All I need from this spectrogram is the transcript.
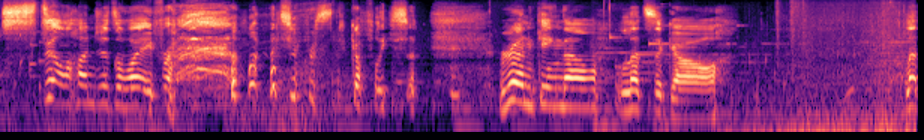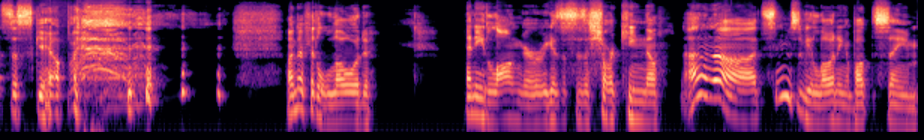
Still hundreds away from 100% completion. Ruined Kingdom, let's go. Let's skip. wonder if it'll load any longer because this is a short kingdom. I don't know, it seems to be loading about the same.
